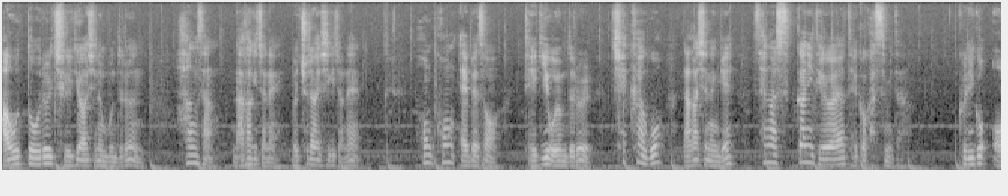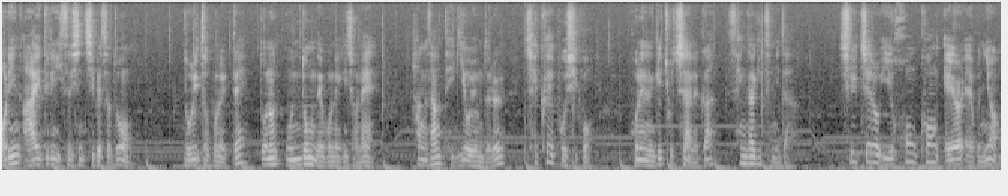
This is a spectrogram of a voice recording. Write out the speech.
아웃도어를 즐겨 하시는 분들은 항상 나가기 전에, 외출하시기 전에 홍콩 앱에서 대기 오염도를 체크하고 나가시는 게 생활 습관이 되어야 될 것 같습니다. 그리고 어린 아이들이 있으신 집에서도 놀이터 보낼 때 또는 운동 내보내기 전에 항상 대기 오염도를 체크해 보시고 보내는 게 좋지 않을까 생각이 듭니다. 실제로 이 홍콩 에어 앱은요,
